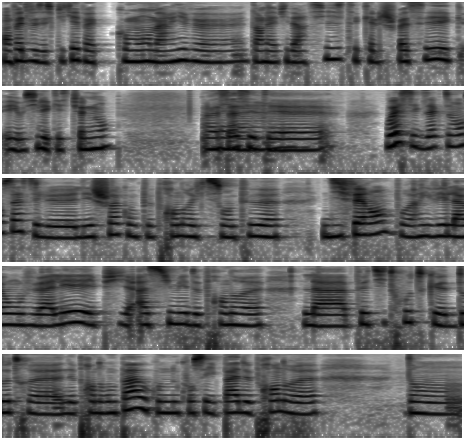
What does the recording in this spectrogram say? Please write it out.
En fait, vous expliquez bah, comment on arrive dans la vie d'artiste et quel choix c'est et, aussi les questionnements. ça, c'était Ouais, c'est exactement ça. C'est le, les choix qu'on peut prendre qui sont un peu euh, différents pour arriver là où on veut aller et puis assumer de prendre euh, la petite route que d'autres euh, ne prendront pas ou qu'on ne nous conseille pas de prendre dans,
